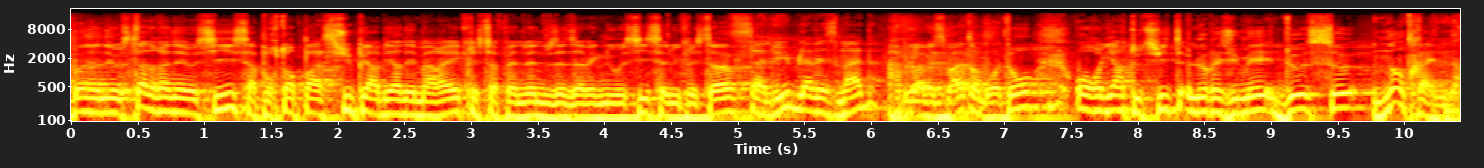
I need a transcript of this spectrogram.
bonne année au Stade Rennais aussi. Ça a pourtant pas super bien démarré. Christophe Menven, vous êtes avec nous aussi. Salut Christophe. Salut Blavesmad. Ah, Blavesmad en breton. On regarde tout de suite le résumé de ce Nantes-Rennes.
